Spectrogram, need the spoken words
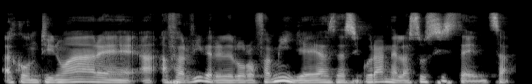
a continuare a, a far vivere le loro famiglie e ad assicurarne la sussistenza,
